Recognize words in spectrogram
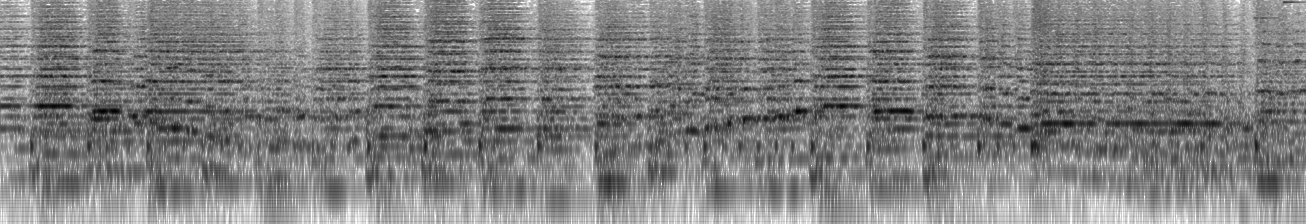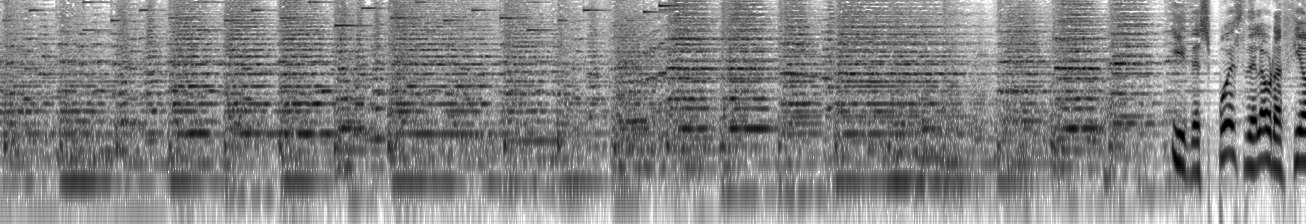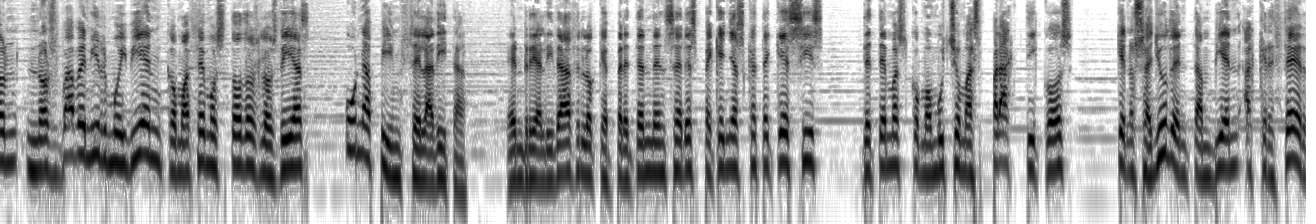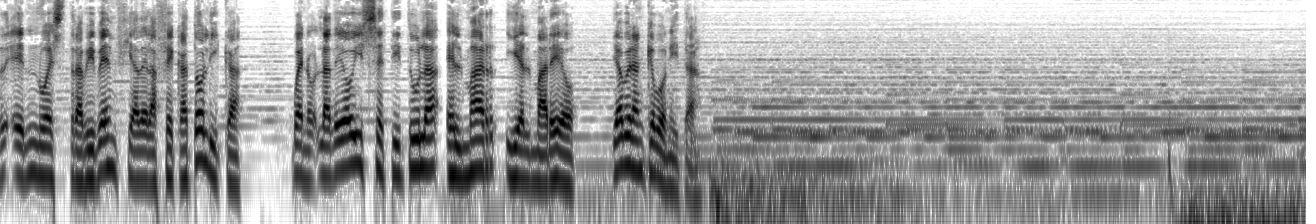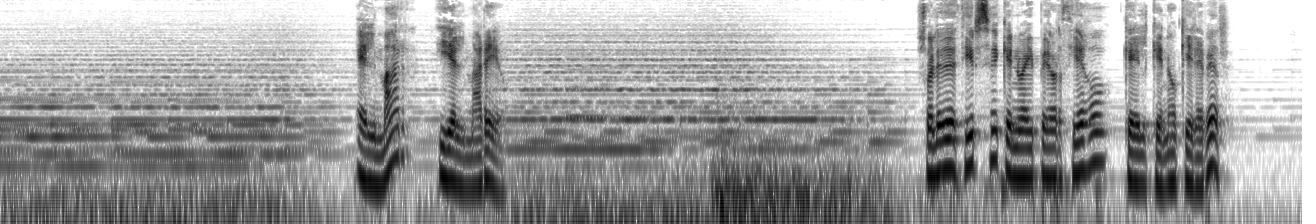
Y después de la oración nos va a venir muy bien, como hacemos todos los días, una pinceladita. En realidad lo que pretenden ser es pequeñas catequesis de temas como mucho más prácticos, que nos ayuden también a crecer en nuestra vivencia de la fe católica. Bueno, la de hoy se titula El mar y el mareo. Ya verán qué bonita. El mar y el mareo. Suele decirse que no hay peor ciego que el que no quiere ver,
